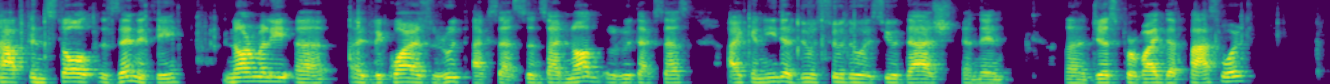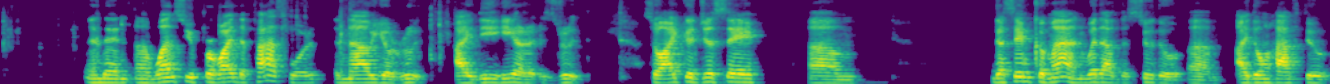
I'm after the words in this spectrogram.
apt install Zenity, normally uh, it requires root access. Since I'm not root access, I can either do sudo su dash and then uh, just provide the password. And then uh, once you provide the password, now your root ID here is root. So I could just say um, the same command without the sudo. Um, I don't have to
